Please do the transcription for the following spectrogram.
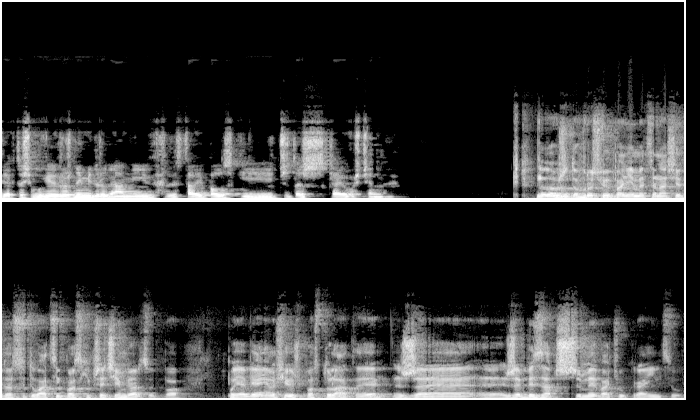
jak to się mówi, różnymi drogami z całej Polski, czy też z krajów ościennych. No dobrze, to wróćmy panie mecenasie do sytuacji polskich przedsiębiorców, bo pojawiają się już postulaty, że żeby zatrzymywać Ukraińców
